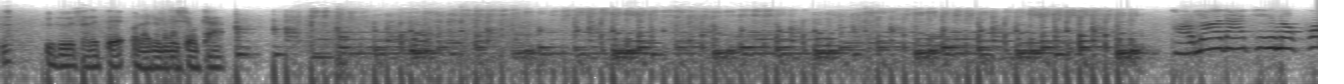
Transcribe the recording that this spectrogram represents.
ス工夫されておられるでしょうか？達の声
